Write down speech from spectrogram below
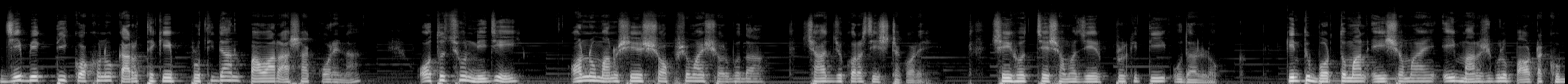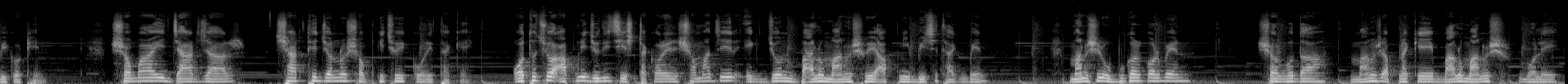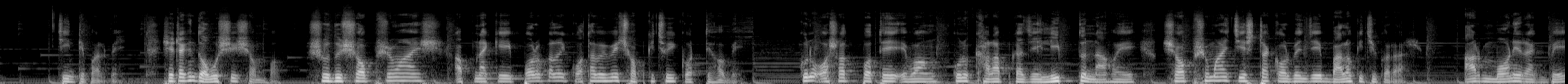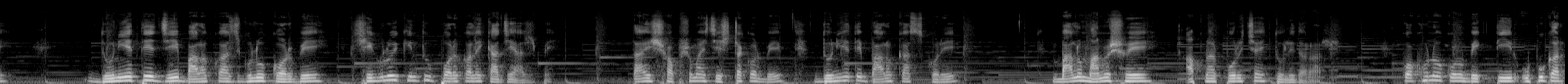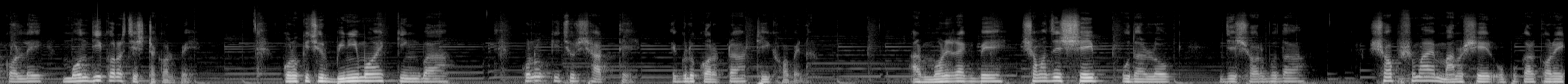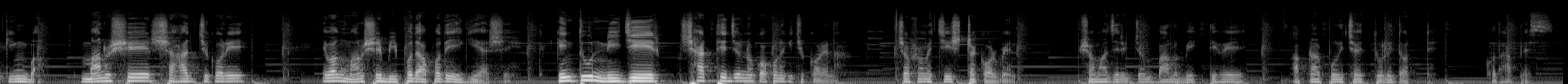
যে ব্যক্তি কখনো কারও থেকে প্রতিদান পাওয়ার আশা করে না, অথচ নিজেই অন্য মানুষের সবসময় সর্বদা সাহায্য করার চেষ্টা করে, সেই হচ্ছে সমাজের প্রকৃতি উদার লোক। কিন্তু বর্তমান এই সময় এই মানুষগুলো পাওয়াটা খুবই কঠিন। সবাই যার যার স্বার্থের জন্য সব কিছুই করে থাকে। অথচ আপনি যদি চেষ্টা করেন সমাজের একজন ভালো মানুষ হয়ে আপনি বেঁচে থাকবেন, মানুষের উপকার করবেন, সর্বদা মানুষ আপনাকে ভালো মানুষ বলে চিনতে পারবে। সেটা কিন্তু অবশ্যই সম্ভব। শুধু সবসময় আপনাকে পরকালের কথা ভেবে সব কিছুই করতে হবে। কোনো অসৎ পথে এবং কোনো খারাপ কাজে লিপ্ত না হয়ে সব সময় চেষ্টা করবেন যে ভালো কিছু করার। আর মনে রাখবে, দুনিয়াতে যে ভালো কাজগুলো করবে, সেগুলোই কিন্তু পরকালে কাজে আসবে। তাই সবসময় চেষ্টা করবে দুনিয়াতে ভালো কাজ করে, ভালো মানুষ হয়ে আপনার পরিচয় তুলে ধরার। কখনও কোনো ব্যক্তির উপকার করলে মন দিয়ে করার চেষ্টা করবে। কোনো কিছুর বিনিময় কিংবা কোনো কিছুর স্বার্থে এগুলো করাটা ঠিক হবে না। আর মনে রাখবে, সমাজের সেই উদার লোক যে সর্বদা সব সময় মানুষের উপকার করে কিংবা মানুষের সাহায্য করে এবং মানুষের বিপদে আপদে এগিয়ে আসে। কিন্তু নিজের স্বার্থের জন্য কখনো কিছু করে না। সবসময় চেষ্টা করবেন। সমাজের একজন ভালো ব্যক্তি হয়ে আপনার পরিচয় তুলে ধরতে। খোদা হাফেজ।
